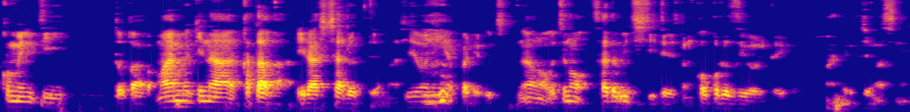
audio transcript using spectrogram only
コミュニティとか前向きな方がいらっしゃるっていうのは非常にやっぱりうちあのうちのサイドビーチシティという人に心強いと感じがしますね。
